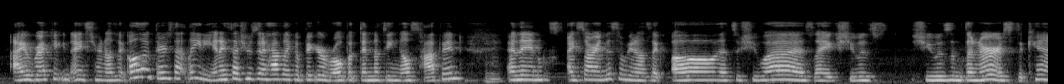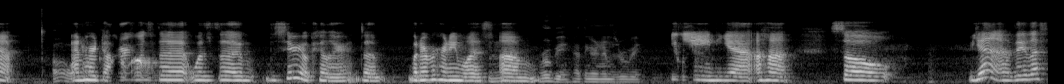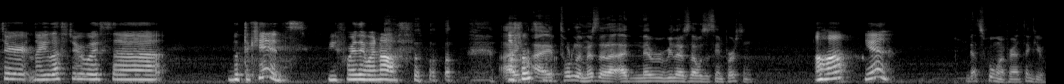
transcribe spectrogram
I recognized her and I was like, "Oh, look, there's that lady." And I thought she was gonna have like a bigger role, but then nothing else happened. Mhm. And then I saw her in this movie and I was like, "Oh, that's who she was. Like she was she was the nurse, the camp, Oh, and her daughter was the was the the serial killer, the whatever her name was. Mhm. Um, Ruby. I think her name is Ruby. Elaine, yeah, uh huh. So, yeah, they left her. They left her with uh, with the kids. before they went off. I, I totally missed that. I, I never realized that was the same person. Uh huh. Yeah. That's cool, my friend. Thank you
